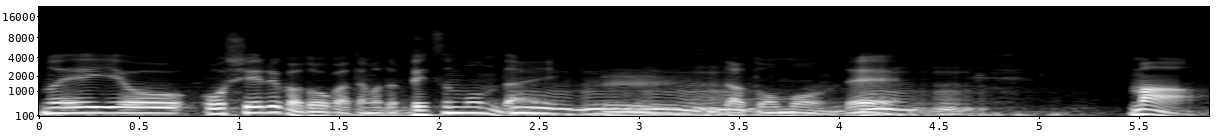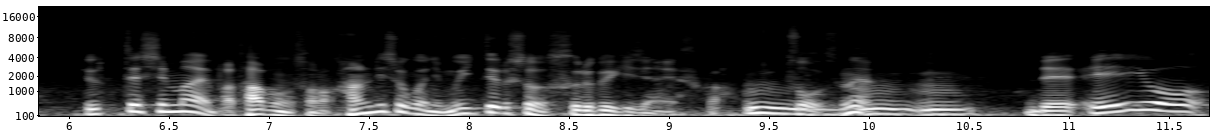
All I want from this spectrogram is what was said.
の営業を教えるかどうかってまた別問題うんだと思うんで、うんまあ言ってしまえば多分その管理職に向いてる人をするべきじゃないですか。うんそうですね。んで営業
